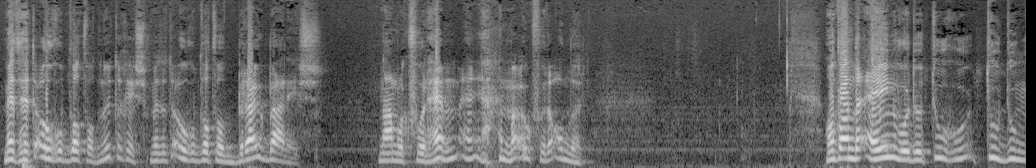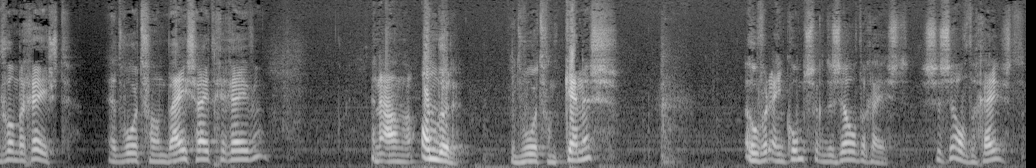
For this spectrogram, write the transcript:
met het oog op dat wat nuttig is. Met het oog op dat wat bruikbaar is. Namelijk voor hem, en, maar ook voor de ander. Want aan de een wordt door toe- toedoen van de geest het woord van wijsheid gegeven. En aan een ander het woord van kennis. Overeenkomstig dezelfde geest. Het is dezelfde geest,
